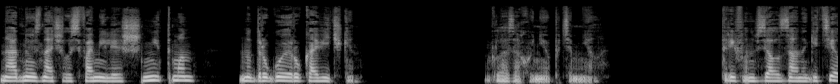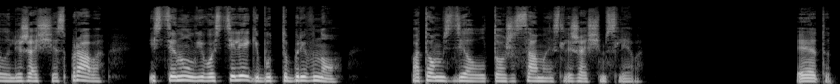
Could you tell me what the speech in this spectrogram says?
На одной значилась фамилия Шнитман, на другой — Рукавичкин. В глазах у нее потемнело. Трифон взял за ноги тело, лежащее справа, и стянул его с телеги, будто бревно. Потом сделал то же самое с лежащим слева. «Этот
